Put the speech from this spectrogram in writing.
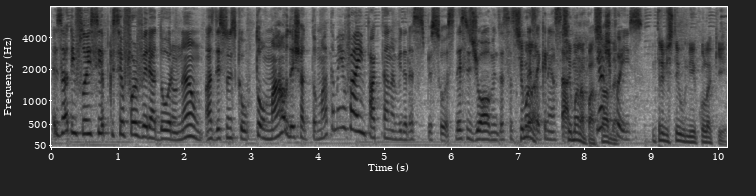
Mas, exato, influencia porque se eu for vereador ou não, as decisões que eu tomar ou deixar de tomar também vai impactar na vida dessas pessoas, desses jovens, dessas, semana, dessa criançada. Semana passada, eu acho que foi isso. entrevistei o Nicola aqui.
